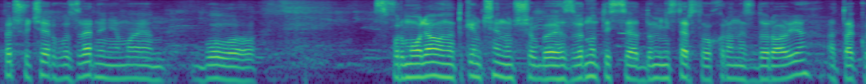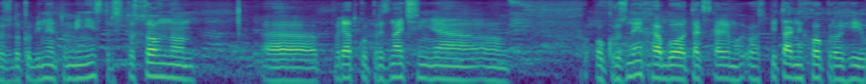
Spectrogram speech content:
В першу чергу звернення моє було сформульовано таким чином, щоб звернутися до Міністерства охорони здоров'я, а також до Кабінету міністрів стосовно е, порядку призначення е, окружних або, так скажемо, госпітальних округів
